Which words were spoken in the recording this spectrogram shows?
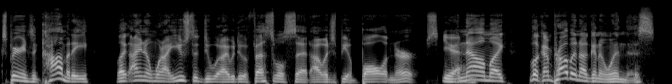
experience in comedy like I know when I used to do what I would do a festival set, I would just be a ball of nerves. Yeah. And now I'm like, look, I'm probably not going to win this,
